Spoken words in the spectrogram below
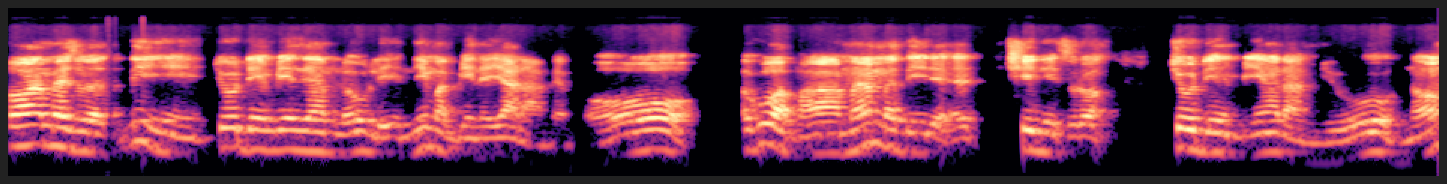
သွားမယ်ဆိုတော့သိရင်ကြိုတင်ပြင်စရာမလိုလေနေ့မှပြင်နေရတာပဲပေါ့အခုကဘာမှမသိတဲ့အခြေအနေဆိုတော့ကြိုတင်ပြင်ရတာမျိုးเนาะ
